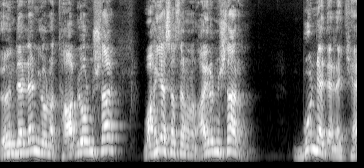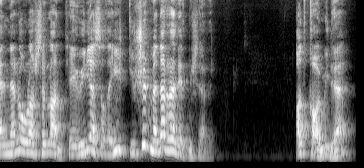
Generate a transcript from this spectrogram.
önderlerin yoluna tabi olmuşlar. Vahiy esaslarından ayrılmışlar. Bu nedenle kendilerine ulaştırılan tevhidi yasası hiç düşünmeden reddetmişlerdir. Ad kavmi de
